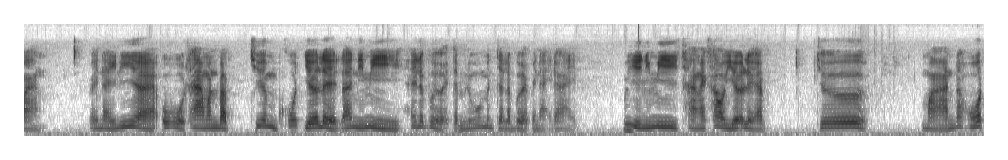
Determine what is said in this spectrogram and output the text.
ว่าง ไปไหนเนี่ย โอ้โห ทางมันแบบเชื่อมโคตรเยอะเลย แล้วนี้มีให้ระเบิด แต่ไม่รู้ว่ามันจะระเบิดไปไหนได้ผู้หญิงนี้มีทางให้เข้าเยอะเลยครับ เจอหมานทหด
